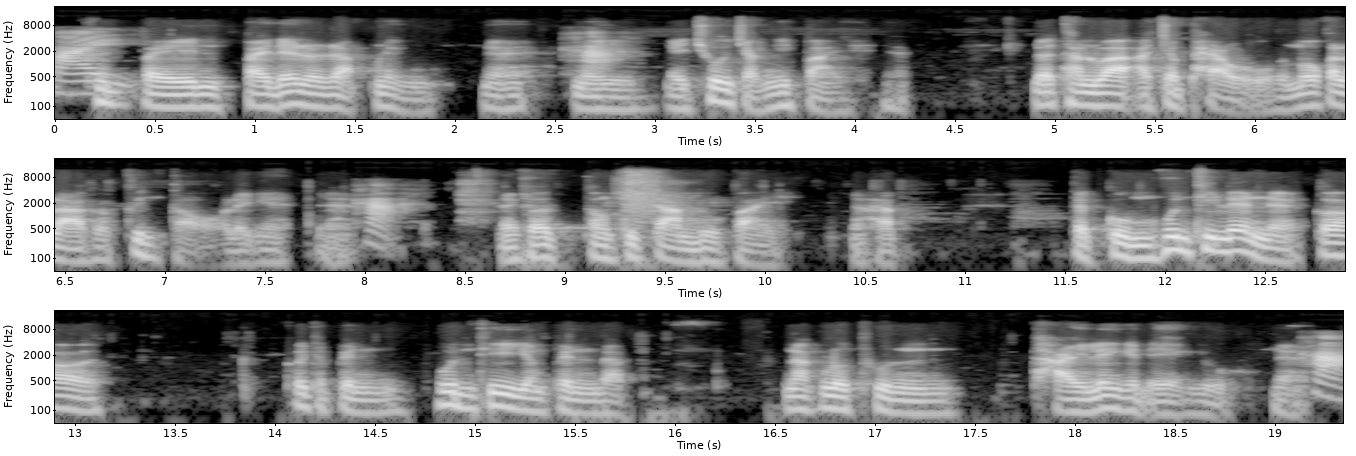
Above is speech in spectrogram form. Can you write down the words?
ไปขึ้นไปไปได้ระดับหนึ่งนะในค่ะในช่วงจากนี้ไปนะ แล้วทันว่าอาจจะแผ่วมกราก็ขึ้นต่ออะไรเงี้ยนะค่ะแล้วก็ต้องติดตามดูไปนะครับ แต่กลุ่มหุ้นที่เล่นเนี่ยก็ก็จะเป็นหุ้นที่ยังเป็นแบบนักลงทุนไทยเล่นกันเองอยู่นะค่ะ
